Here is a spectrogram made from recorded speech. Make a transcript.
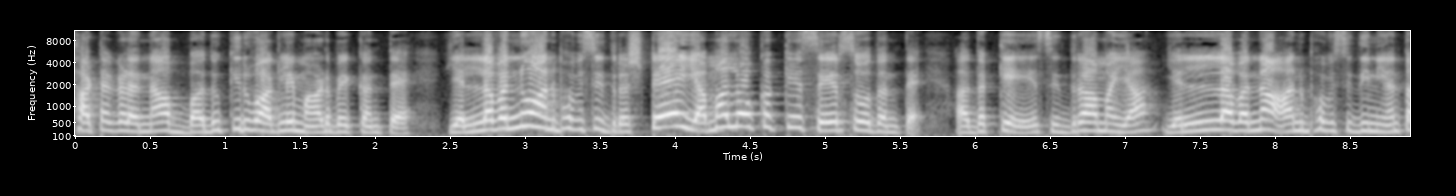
ಹಠಗಳನ್ನ ಬದುಕಿರುವಾಗ್ಲೇ ಮಾಡ್ಬೇಕಂತೆ. ಎಲ್ಲವನ್ನೂ ಅನುಭವಿಸಿದ್ರಷ್ಟೇ ಯಮಲೋಕಕ್ಕೆ ಸೇರ್ಸೋದಂತೆ. ಅದಕ್ಕೆ ಸಿದ್ದರಾಮಯ್ಯ, ಎಲ್ಲವನ್ನ ಅನುಭವಿಸಿದೀನಿ ಅಂತ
